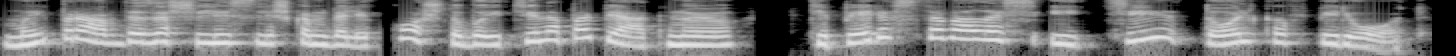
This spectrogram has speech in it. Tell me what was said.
Мы, правда, зашли слишком далеко, чтобы идти на попятную. Теперь оставалось идти только вперед.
